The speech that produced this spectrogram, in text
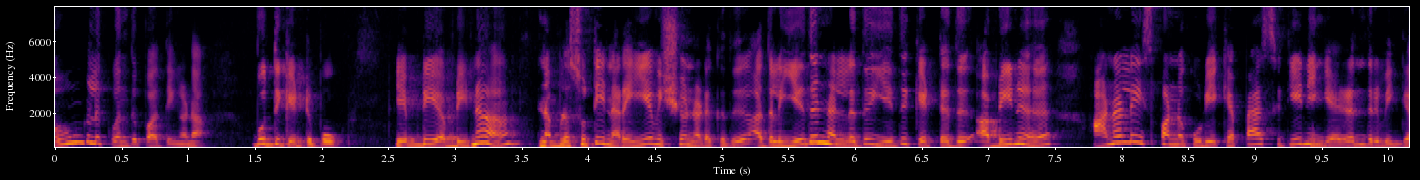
அவங்களுக்கு வந்து பார்த்திங்கன்னா புத்தி கெட்டு போகும். எப்படி அப்படின்னா நம்மளை சுற்றி நிறைய விஷயம் நடக்குது. அதில் எது நல்லது எது கெட்டது அப்படின்னு அனலைஸ் பண்ணக்கூடிய கெப்பாசிட்டியை நீங்கள் இழந்துருவீங்க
